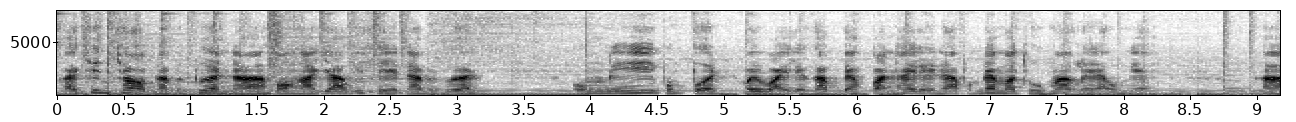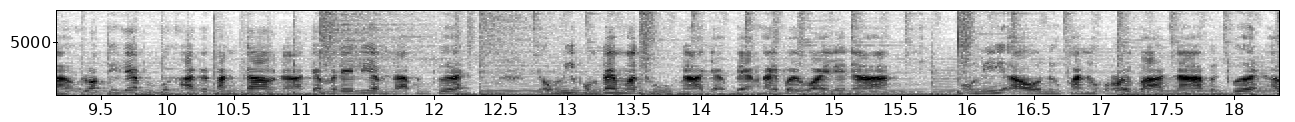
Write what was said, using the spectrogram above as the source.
ใครชื่นชอบนะเพื่อนๆนะ ของหายากวิเศษนะเพื่อนๆองค์นี้ผมเปิดไวๆเลยครับ แบ่งปันให้เลยนะ ผมได้มาถูกมากเลยนะองค์นี้ อ่ารอบที่แล้วผมก็ขายไปพันเก้านะ แต่ไม่ได้เลี่ยมนะเพื่อนๆแต่องค์นี้ผมได้มาถูกนะ อยากแบ่งให้ไวๆเลยนะ องค์นี้เอา 1,600 บาทนะเพื่อนๆเอา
